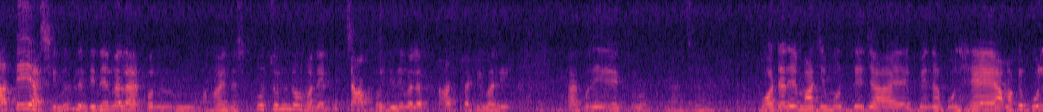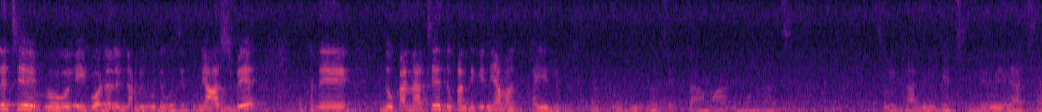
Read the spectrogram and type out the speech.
রাতেই আসি, বুঝলে? দিনের বেলা এখন হয় না। প্রচণ্ড মানে খুব চাপ হয়। দিনের বেলা কাজ থাকে বাড়ি, তারপরে একটু আচ্ছা। বর্ডারে মাঝে মধ্যে যায় বেনাপুল হ্যাঁ আমাকে বলেছে ও, এই বর্ডারের নামে বলতে বলছে তুমি আসবে ওখানে দোকান আছে দোকান থেকে নিয়ে আমার খাইয়ে দেবে তো বলছে একটা আমার মনে আছে যে কালে গেছে এ, আচ্ছা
